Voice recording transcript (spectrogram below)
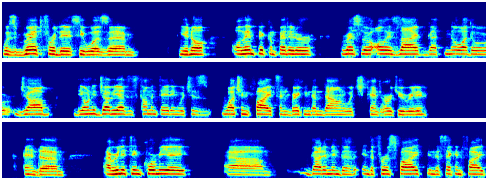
was bred for this. He was, um, you know, Olympic competitor, wrestler all his life, got no other job. The only job he has is commentating, which is watching fights and breaking them down, which can't hurt you really. And um, I really think Cormier um, got him in the in the first fight. In the second fight,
